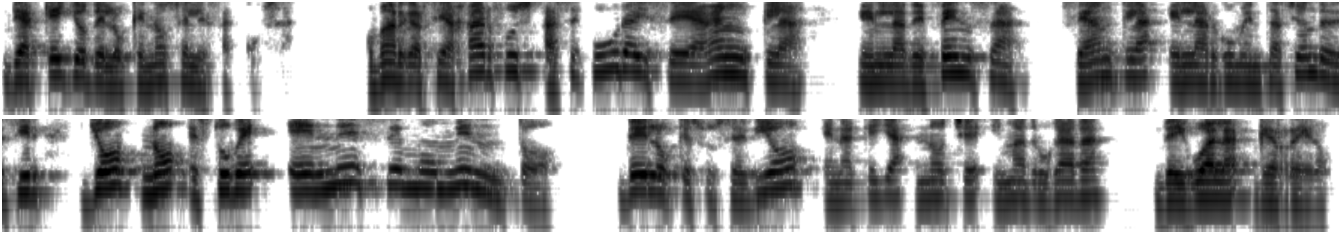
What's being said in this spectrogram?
de aquello de lo que no se les acusa. Omar García Harfus asegura y se ancla en la defensa, se ancla en la argumentación de decir, yo no estuve en ese momento de lo que sucedió en aquella noche y madrugada de Iguala Guerrero,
